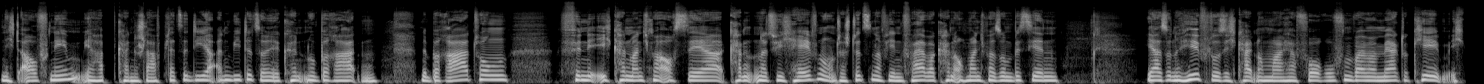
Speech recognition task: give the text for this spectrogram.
nicht aufnehmen. Ihr habt keine Schlafplätze, die ihr anbietet, sondern ihr könnt nur beraten. Eine Beratung, finde ich, kann manchmal auch sehr, kann natürlich helfen und unterstützen auf jeden Fall, aber kann auch manchmal so ein bisschen ja, so eine Hilflosigkeit nochmal hervorrufen, weil man merkt, okay, ich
